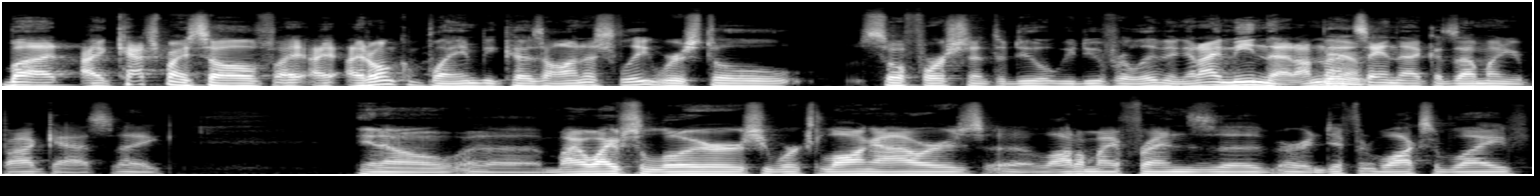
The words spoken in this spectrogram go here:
But I catch myself. I, I I don't complain because honestly, we're still so fortunate to do what we do for a living, and I mean that. I'm not Yeah. saying that because I'm on your podcast. Like, you know, uh, my wife's a lawyer. She works long hours. a lot of my friends uh, are in different walks of life.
